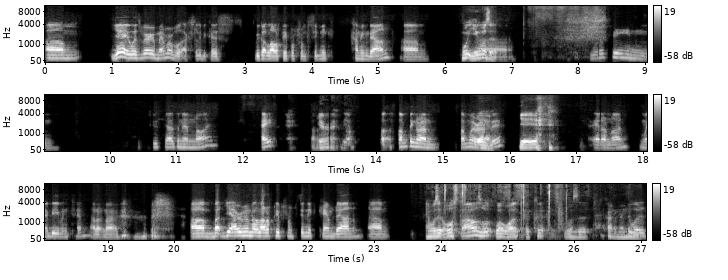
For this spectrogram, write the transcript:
um yeah it was very memorable actually because we got a lot of people from sydney coming down um what year was uh, it would have been 2009, eight. You're right. Yeah. Something around somewhere yeah. around there. Yeah, yeah. Eight or nine, maybe even ten. I don't know. um, but yeah, I remember a lot of people from Sydney came down. Um, and was it all styles? What, what was it? Was it? I can't remember. It was.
